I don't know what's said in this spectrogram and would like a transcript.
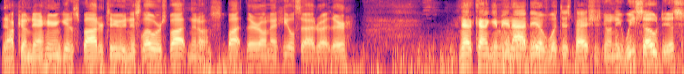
then I'll come down here and get a spot or two in this lower spot, and then a spot there on that hillside right there. And that'll kind of give me an idea of what this pasture is gonna need. We sowed this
